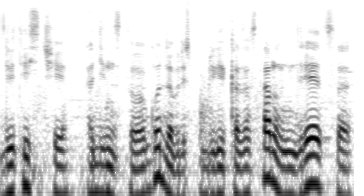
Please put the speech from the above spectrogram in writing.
2011 года в Республике Казахстан внедряется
